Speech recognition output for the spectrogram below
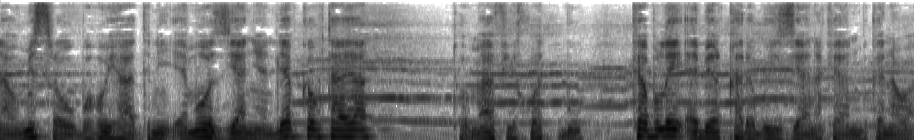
ناو میسرە و بەهۆی هاتنی ئێمەوە زیانیان لێبکەوتایە تۆ مافی خۆت بوو کە بڵێی ئەبێ قەرەبووی زیانەکەیان بکەنەوە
